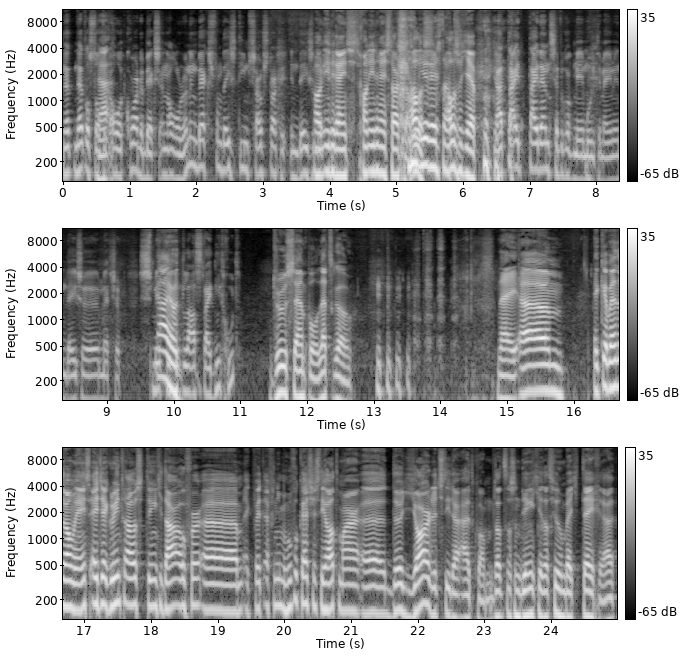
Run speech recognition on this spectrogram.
Net, net als dat Ja. ik alle quarterbacks en alle running backs van deze teams zou starten in deze gewoon matchup. iedereen, gewoon iedereen starten. Gewoon Alles, iedereen starten. alles wat je hebt. Ja, tight, tight ends heb ik wat meer moeite mee in deze matchup. Smith Ja, doet het de laatste tijd niet goed. Drew Sample, let's go. nee, ehm, ik ben het er wel mee eens. AJ Green trouwens, dingetje daarover. Ehm, ik weet even niet meer hoeveel catches die had, maar eh, de yardage die daaruit kwam, dat was een dingetje, dat viel een beetje tegen.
